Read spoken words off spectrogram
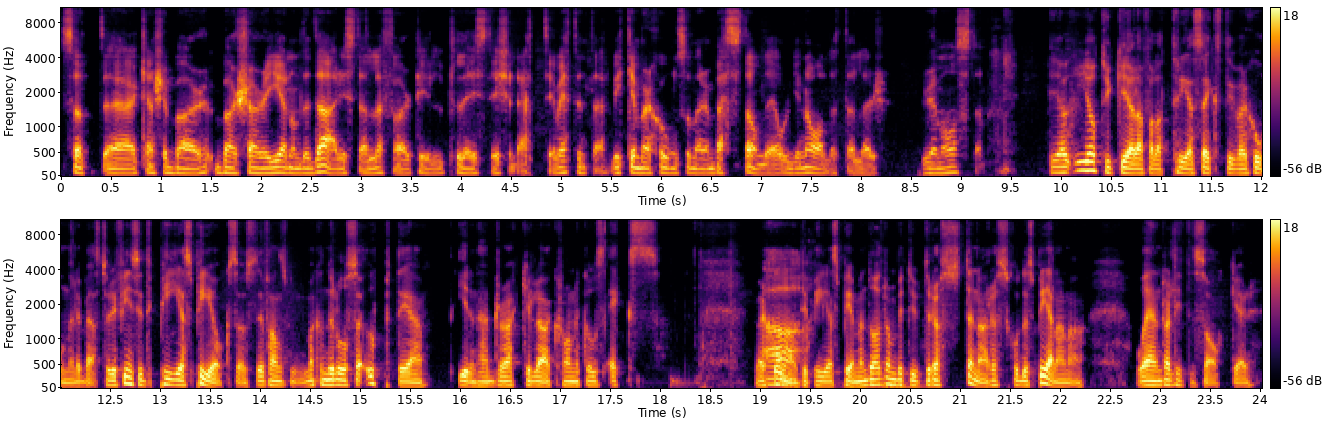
Så att eh, kanske bör, bör köra igenom det där istället för till Playstation 1. Jag vet inte vilken version som är den bästa, om det är originalet eller remastern. Jag, jag, tycker i alla fall att 360-versionen är bäst. För det finns ju till PSP också, så det fanns, man kunde låsa upp det i den här Dracula Chronicles X-versionen ah. till PSP. Men då hade de bytt ut rösterna, röstskådespelarna, och ändrat lite saker.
